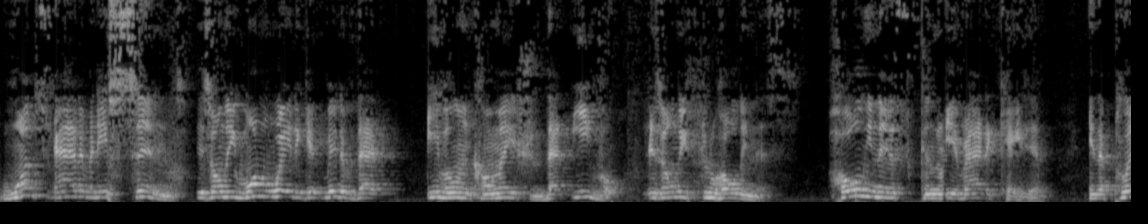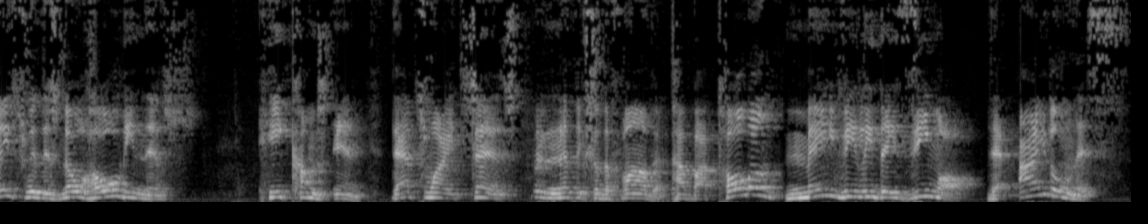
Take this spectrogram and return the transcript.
Once Adam and Eve sinned, there's only one way to get rid of that evil inclination, that evil, is only through holiness. Holiness can eradicate him. In a place where there's no holiness, he comes in. That's why it says in the ethics of the Father, Tabatolo mevili de that idleness,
